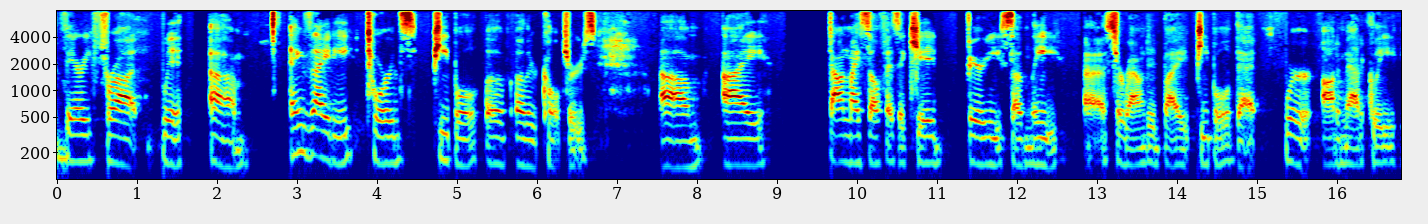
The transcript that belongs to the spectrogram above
very fraught with um, anxiety towards people of other cultures. Um, I found myself as a kid very suddenly uh, surrounded by people that were automatically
